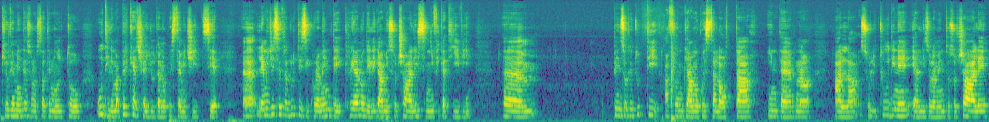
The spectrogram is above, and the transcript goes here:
che ovviamente sono state molto utili, ma perché ci aiutano queste amicizie? Eh, le amicizie tra adulti sicuramente creano dei legami sociali significativi. Eh, penso che tutti affrontiamo questa lotta interna alla solitudine e all'isolamento sociale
